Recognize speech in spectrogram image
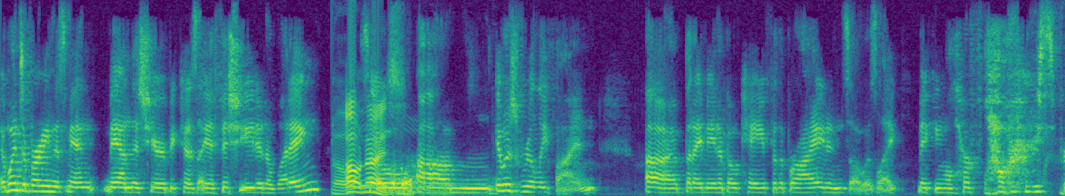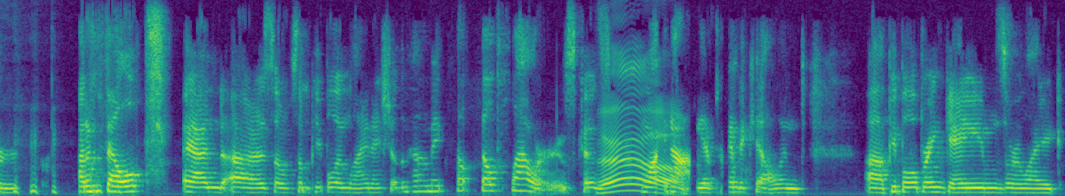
I went to Burning This Man Man this year because I officiated a wedding. Oh, nice. So um, it was really fun. Uh, but I made a bouquet for the bride, and so I was like making all her flowers for out of felt. And uh, so some people in line, I showed them how to make felt, felt flowers because Oh. why not? We have time to kill, and uh, people will bring games or like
